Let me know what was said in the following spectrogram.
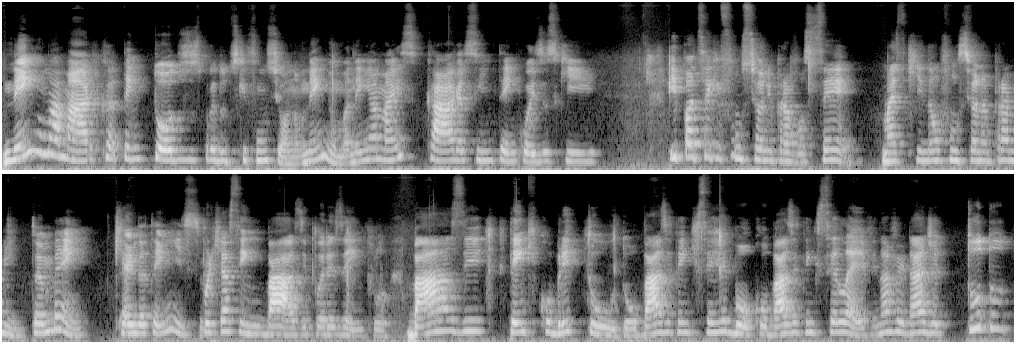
Nenhuma marca tem todos os produtos que funcionam. Nenhuma. Nem a mais cara, assim, tem coisas que. E pode ser que funcione pra você, mas que não funciona pra mim. Também. Que ainda tem isso. Porque assim, base, por exemplo, base tem que cobrir tudo, ou base tem que ser reboco, ou base tem que ser leve. Na verdade, é tudo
